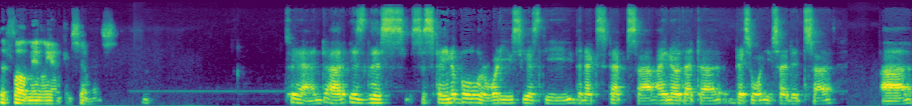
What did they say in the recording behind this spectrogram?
that fall mainly on consumers. So yeah, and uh, is this sustainable, or what do you see as the the next steps? Uh, I know that uh, based on what you said, it's uh, uh,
